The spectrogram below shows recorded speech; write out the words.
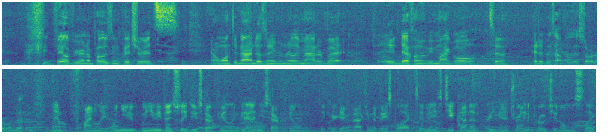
I feel if you're an opposing pitcher, it's you know one through nine doesn't even really matter, but it definitely would be my goal to hit at the top of this order one day. And finally, when you when you eventually do start feeling good and you start feeling like you're getting back into baseball activities, do you kind of are you going to try and approach it almost like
